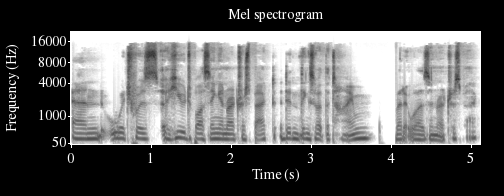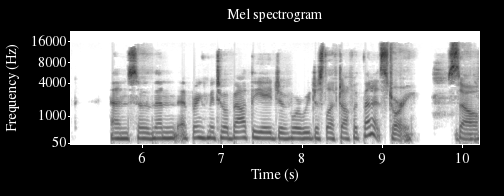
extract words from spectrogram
and which was a huge blessing in retrospect. I didn't think so at the time, but it was in retrospect. And so then it brings me to about the age of where we just left off with Bennett's story. So,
